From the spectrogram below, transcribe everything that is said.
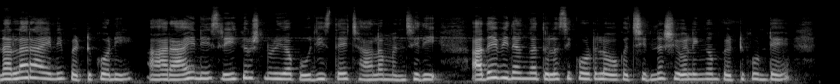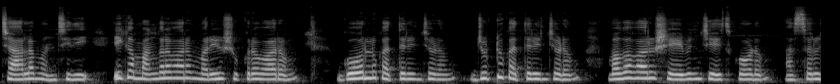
నల్లరాయిని పెట్టుకొని ఆ రాయిని శ్రీకృష్ణుడిగా పూజిస్తే చాలా మంచిది. అదేవిధంగా తులసి కోటలో ఒక చిన్న శివలింగం పెట్టుకుంటే చాలా మంచిది. ఇక మంగళవారం మరియు శుక్రవారం గోర్లు కత్తిరించడం జుట్టు కత్తిరించడం మగవారు షేవింగ్ చేసుకోవడం అస్సలు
